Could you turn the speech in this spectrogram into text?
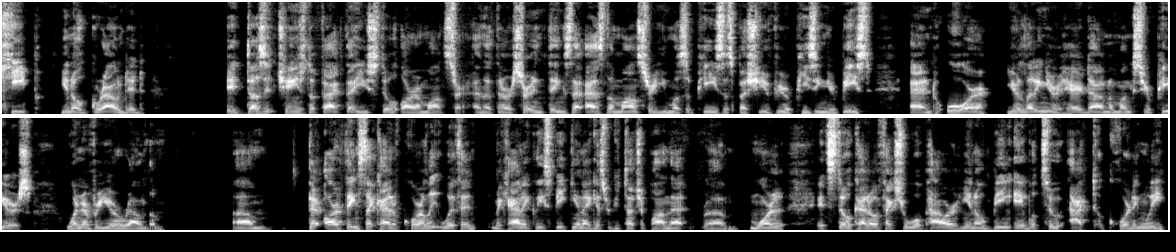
keep you know grounded it doesn't change the fact that you still are a monster and that there are certain things that as the monster you must appease especially if you're appeasing your beast and or you're letting your hair down amongst your peers whenever you're around them. Um, there are things that kind of correlate with it mechanically speaking and i guess we could touch upon that um, more. It still kind of affects your willpower you know being able to act accordingly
